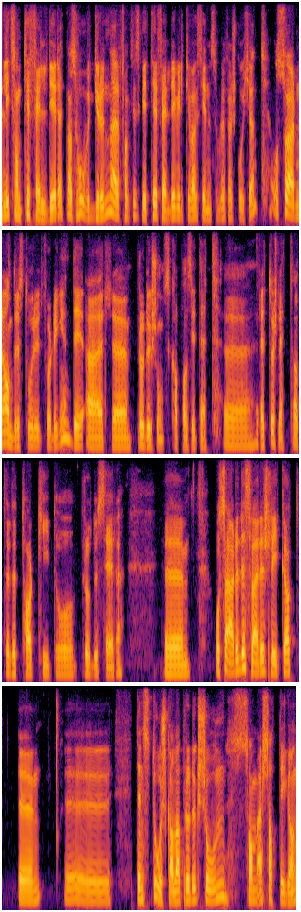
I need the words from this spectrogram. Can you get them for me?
litt sånn tilfeldig. Altså Hovedgrunnen er faktisk litt tilfeldig hvilke vaksiner som blir først godkjent. Og så er den andre store utfordringen det er produksjonskapasitet. Rett og slett at det tar tid å produsere. Uh, og så er det dessverre slik at den storskala produksjonen som er satt i gang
